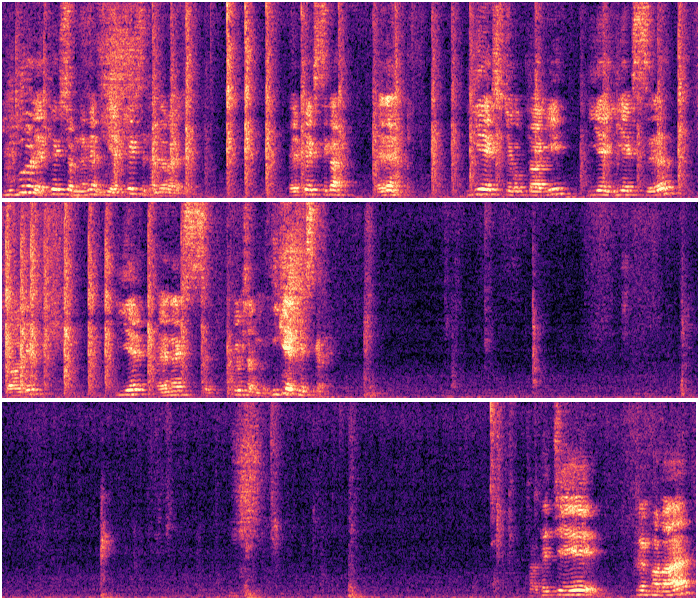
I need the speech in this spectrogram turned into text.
누구를 fx 잡냐면 이 fx를 잘 잡아야 돼. fx가 ln 2x 제곱 더하기 2의 2x 더하기 2의 nx 이렇게 잡는 거. 이게 fx가 돼. 자 됐지. 그럼 봐봐.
